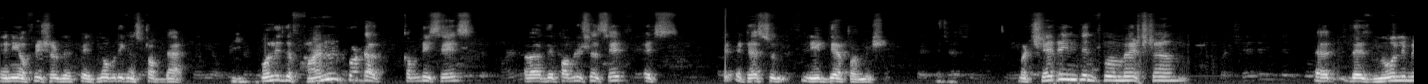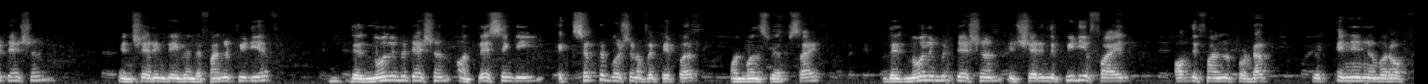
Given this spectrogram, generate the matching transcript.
any official web page. Nobody can stop that. Only the final product company says, uh, the publisher says it's it has to need their permission. But sharing the information, uh, there's no limitation in sharing the, even the final PDF. There's no limitation on placing the accepted version of a paper on one's website. There's no limitation in sharing the PDF file of the final product with any number of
